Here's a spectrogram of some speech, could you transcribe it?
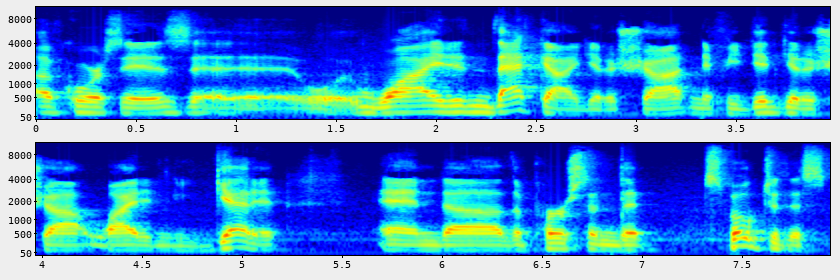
of course, is uh, why didn't that guy get a shot? And if he did get a shot, why didn't he get it? And uh, the person that spoke to this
